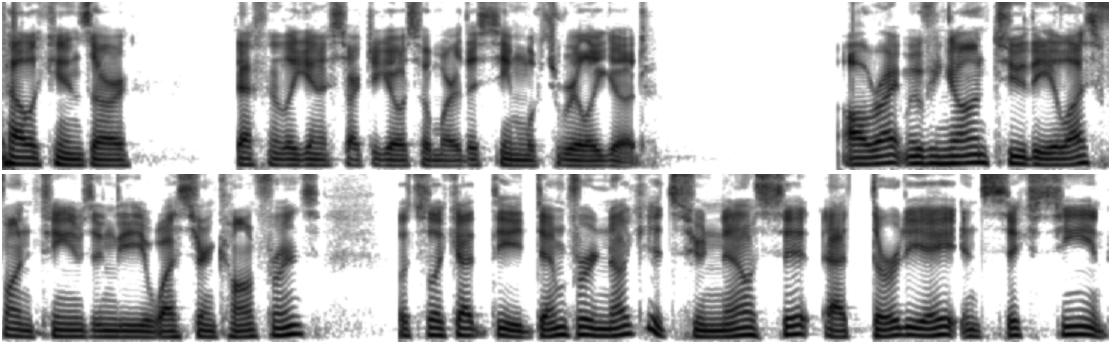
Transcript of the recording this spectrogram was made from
Pelicans are definitely going to start to go somewhere. This team looks really good. All right, moving on to the less fun teams in the Western Conference. Let's look at the Denver Nuggets, who now sit at 38 and 16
